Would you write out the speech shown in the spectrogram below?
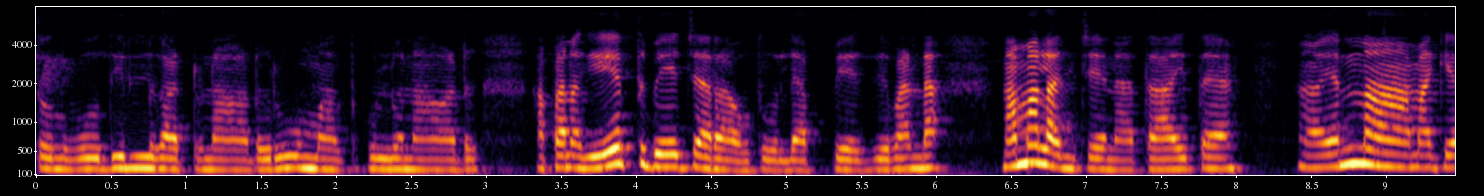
ತೊಂದು ಪೋದು ಇಲ್ಲು ಕಟ್ಟುನಾಡು ರೂಮ್ ಮಾಲ್ತು ಕುಲ್ಲು ನಾಡು ಅಪ್ಪನಾಗ ಏತ್ ಬೇಜಾರಾವು ಅಲ್ಲಿ ಅಪ್ಪೆಗ್. ಪಂಡ ನಮ್ಮ ಅಂಚೆನಾತ ಐತೆ ಎನ್ನ ಮಗೆ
